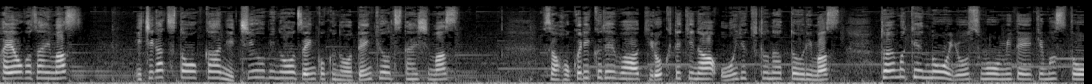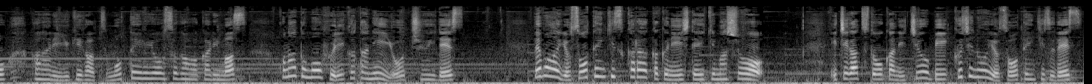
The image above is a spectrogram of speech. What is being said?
おはようございます。1月10日日曜日の全国のお天気をお伝えします。さあ北陸では記録的な大雪となっております。富山県の様子も見ていきますとかなり雪が積もっている様子がわかります。この後も降り方に要注意です。では予想天気図から確認していきましょう。1月10日日曜日9時の予想天気図です。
